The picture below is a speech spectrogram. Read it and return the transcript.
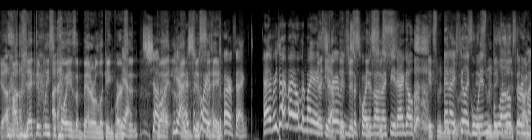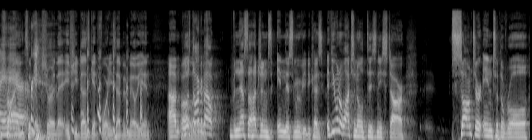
Yeah. Objectively, Sequoia is a better looking person. Yeah, shut but up. Yeah, I'm just Sequoia's saying, perfect. Every time I open my Instagram it's and just- Sequoia's it's on my just- feed, I go, it's ridiculous. and I feel like wind blow through and my I'm trying hair. to make sure that if she does get 47 million, Um, well, let's talk about Vanessa Hudgens in this movie because if you want to watch an old Disney star saunter into the role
